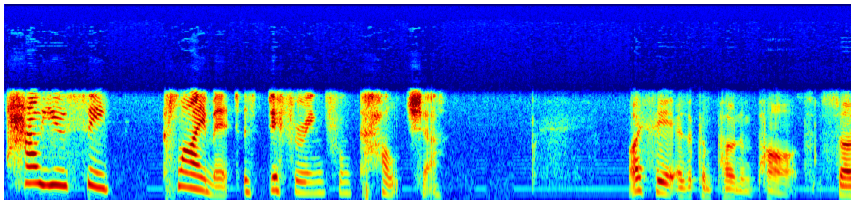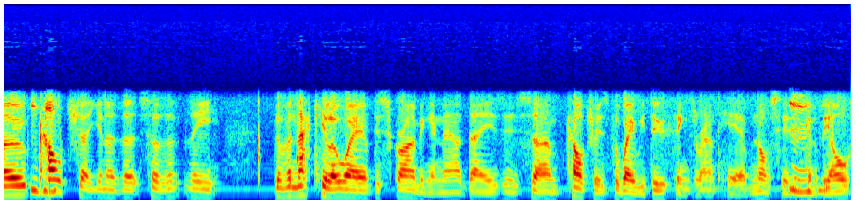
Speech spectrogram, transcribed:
how you see climate as differing from culture. I see it as a component part. So mm-hmm. culture, you know, the, so the, the the vernacular way of describing it nowadays is um, culture is the way we do things around here. And obviously, there's mm-hmm. going to be all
